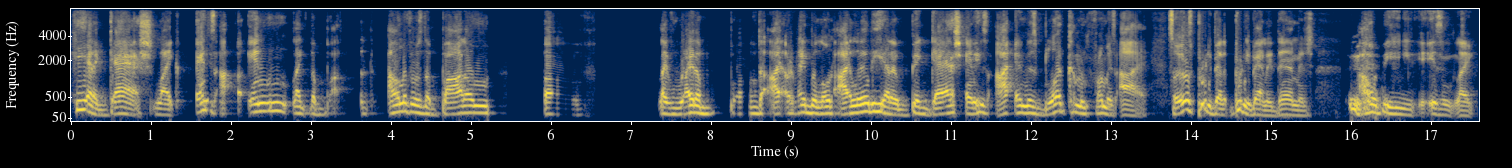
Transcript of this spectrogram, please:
He had a gash, like, and his eye- in like the. I don't know if it was the bottom of, like, right above the eye, or right below the eyelid. He had a big gash, and his eye, and there's blood coming from his eye. So it was pretty bad, pretty badly damaged. I hope he isn't like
